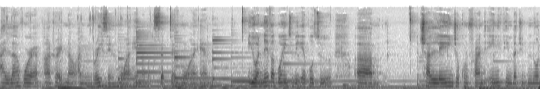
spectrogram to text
I love where I'm at right now. I'm embracing who I am, I'm accepting who I am. You are never going to be able to um, challenge or confront anything that you do not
